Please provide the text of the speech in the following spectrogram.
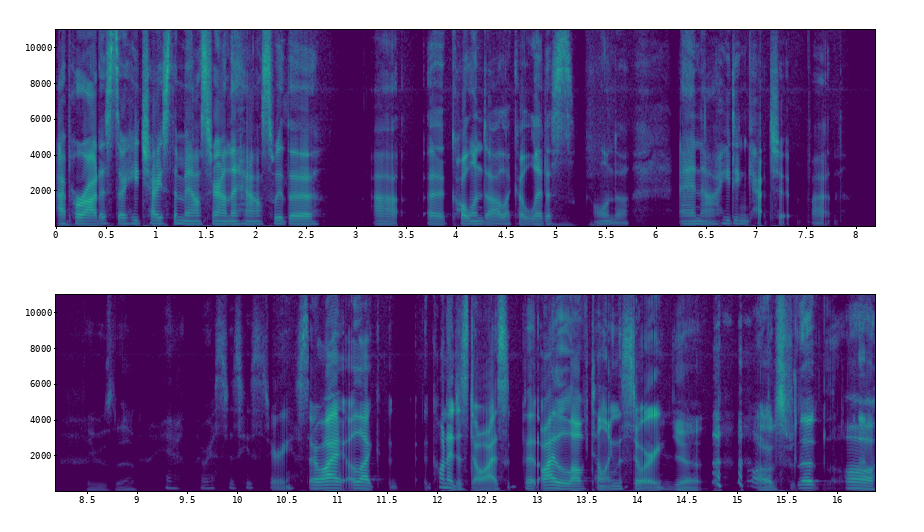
apparatus. So he chased the mouse around the house with a uh, a colander, like a lettuce colander, and uh, he didn't catch it. But he was there. yeah, the rest is history. So I like kind of just dies, but I love telling the story. Yeah. oh, that. Oh,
